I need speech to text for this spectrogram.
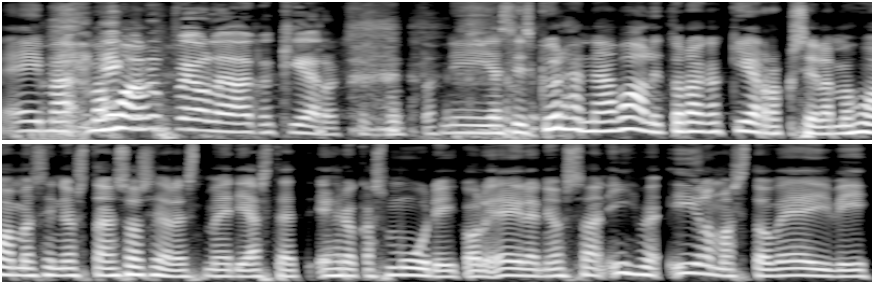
Ei, mä, mä huom... rupea olemaan aika kierrokset, mutta... Niin, ja siis kyllähän nämä vaalit on aika kierroksilla. Mä huomasin jostain sosiaalisesta mediasta, että ehdokas Moodik oli eilen jossain ihme ilmastoveivi,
